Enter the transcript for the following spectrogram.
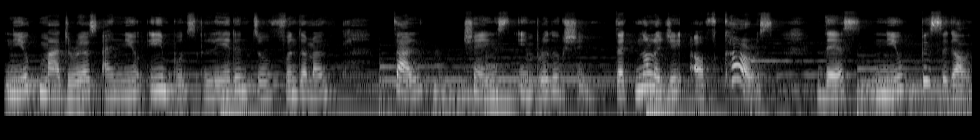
new materials and new inputs leading to fundamental changes in production. Technology, of course, these new physical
